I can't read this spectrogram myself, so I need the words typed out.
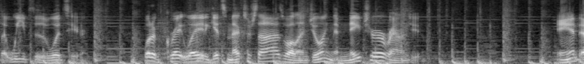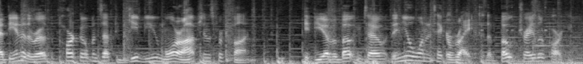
that weave through the woods here. What a great way to get some exercise while enjoying the nature around you. And at the end of the road, the park opens up to give you more options for fun. If you have a boat in tow, then you'll want to take a right to the boat trailer parking.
